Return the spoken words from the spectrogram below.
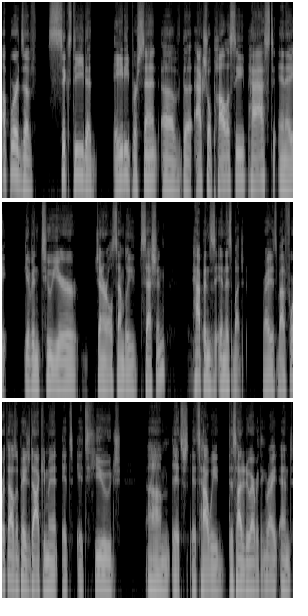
upwards of 60 to 80 percent of the actual policy passed in a given two year General Assembly session happens in this budget, right? It's about a 4,000 page document. It's it's huge. Um, it's it's how we decide to do everything, right? And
